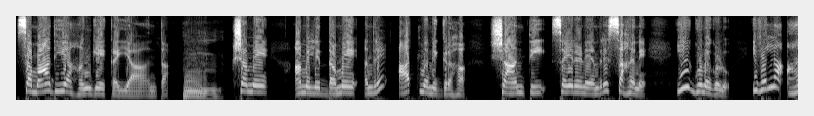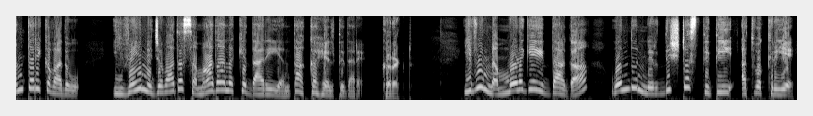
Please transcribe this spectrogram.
ಸಮಾಧಿಯ ಹಂಗೆ ಕಯ್ಯ ಅಂತ. ಕ್ಷಮೆ ಆಮೇಲೆ ದಮೆ ಅಂದ್ರೆ ಆತ್ಮನಿಗ್ರಹ ಶಾಂತಿ ಸೈರಣೆ ಅಂದ್ರೆ ಸಹನೆ. ಈ ಗುಣಗಳು ಇವೆಲ್ಲ ಆಂತರಿಕವಾದವು. ಇವೇ ನಿಜವಾದ ಸಮಾಧಾನಕ್ಕೆ ದಾರಿ ಅಂತ ಅಕ್ಕ ಹೇಳ್ತಿದ್ದಾರೆ. ಕರೆಕ್ಟ್ ಇವು ನಮ್ಮೊಳಗೆ ಇದ್ದಾಗ ಒಂದು ನಿರ್ದಿಷ್ಟ ಸ್ಥಿತಿ ಅಥವಾ ಕ್ರಿಯೆ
